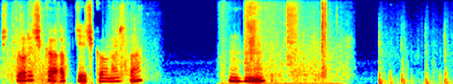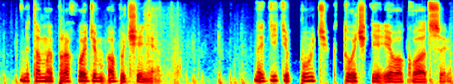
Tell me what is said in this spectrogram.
Четверочка, аптечка у нас, да? Угу. Это мы проходим обучение. Найдите путь к точке эвакуации.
